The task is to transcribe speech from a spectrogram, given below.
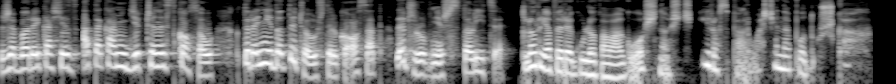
że boryka się z atakami dziewczyny z kosą, które nie dotyczą już tylko osad, lecz również stolicy. Gloria wyregulowała głośność i rozparła się na poduszkach.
